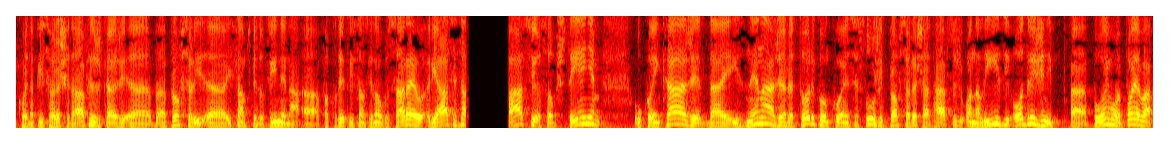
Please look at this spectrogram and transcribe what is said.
koji je napisao Rešid Hafiz, kaže, e, profesor e, islamske doktrine na a, Fakultetu islamske nauke u Sarajevu, Jaset sam spasio opštenjem u kojem kaže da je iznenađen retorikom kojem se služi profesor Rešad Hafiz u analizi određeni pojmova pojava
